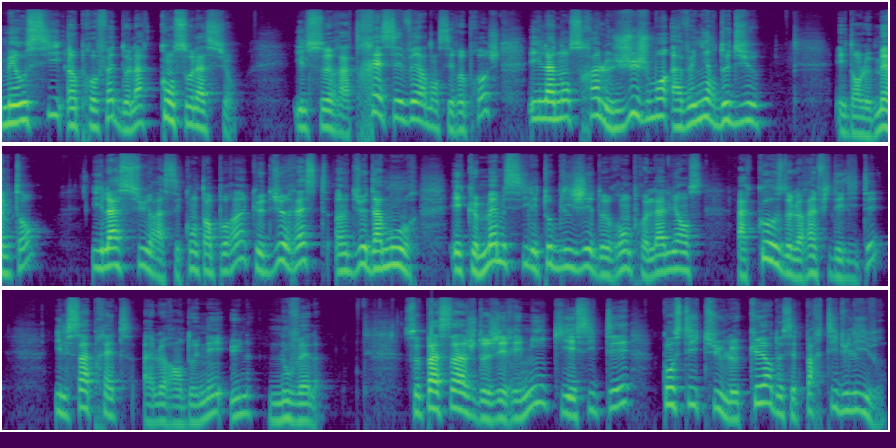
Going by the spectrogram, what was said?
mais aussi un prophète de la consolation. Il sera très sévère dans ses reproches et il annoncera le jugement à venir de Dieu. Et dans le même temps, il assure à ses contemporains que Dieu reste un Dieu d'amour et que même s'il est obligé de rompre l'alliance à cause de leur infidélité, il s'apprête à leur en donner une nouvelle. Ce passage de Jérémie qui est cité constitue le cœur de cette partie du livre.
